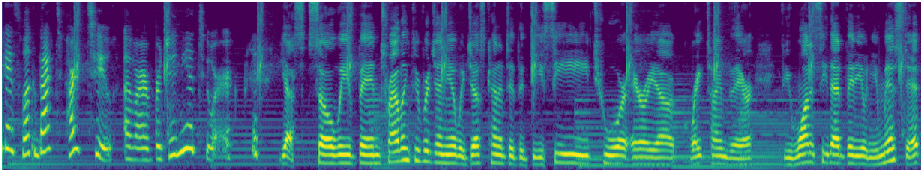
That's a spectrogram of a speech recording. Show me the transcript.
Alright guys, welcome back to part two of our Virginia tour. Yes, so we've been traveling through Virginia. We just kind of did the DC tour area. Great time there. If you want to see that video and you missed it,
